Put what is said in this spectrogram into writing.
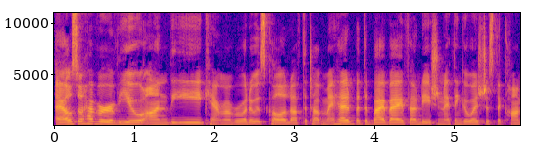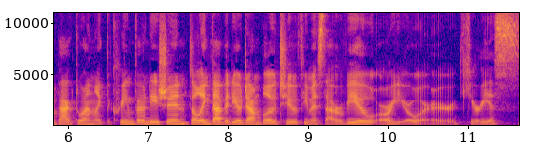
I also have a review on the, can't remember what it was called off the top of my head, but the Bye Bye foundation, I think it was just the compact one, like the cream foundation. So I'll link that video down below too if you missed that review or you're curious.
